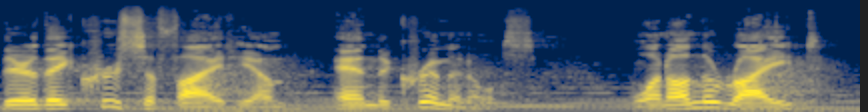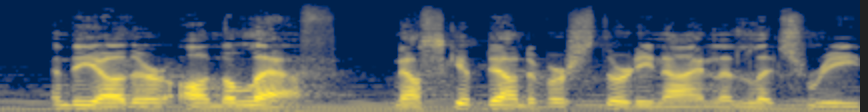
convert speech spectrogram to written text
there they crucified him and the criminals, one on the right and the other on the left. Now skip down to verse 39 and let's read.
